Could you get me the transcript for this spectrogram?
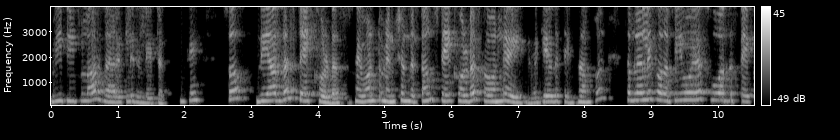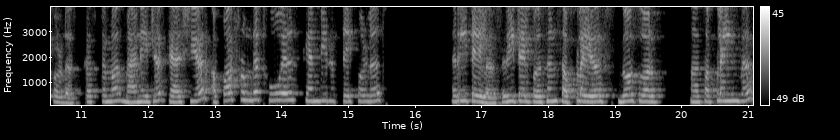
We people are directly related okay? So they are the stakeholders. I want to mention the term stakeholders so only. I gave that example. Similarly for the pos who are the stakeholders? Customer manager cashier. Apart from that who else can be the stakeholders? Retailers retail persons suppliers those who are uh, supplying the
